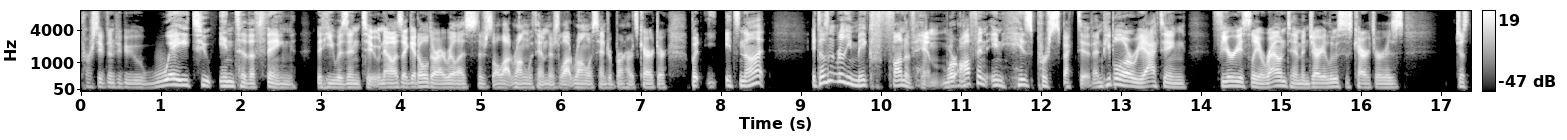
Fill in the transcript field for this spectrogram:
perceived him to be way too into the thing that he was into. Now, as I get older, I realize there's a lot wrong with him. There's a lot wrong with Sandra Bernhard's character, but it's not, it doesn't really make fun of him. We're mm-hmm. often in his perspective, and people are reacting furiously around him. And Jerry Lewis's character is just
